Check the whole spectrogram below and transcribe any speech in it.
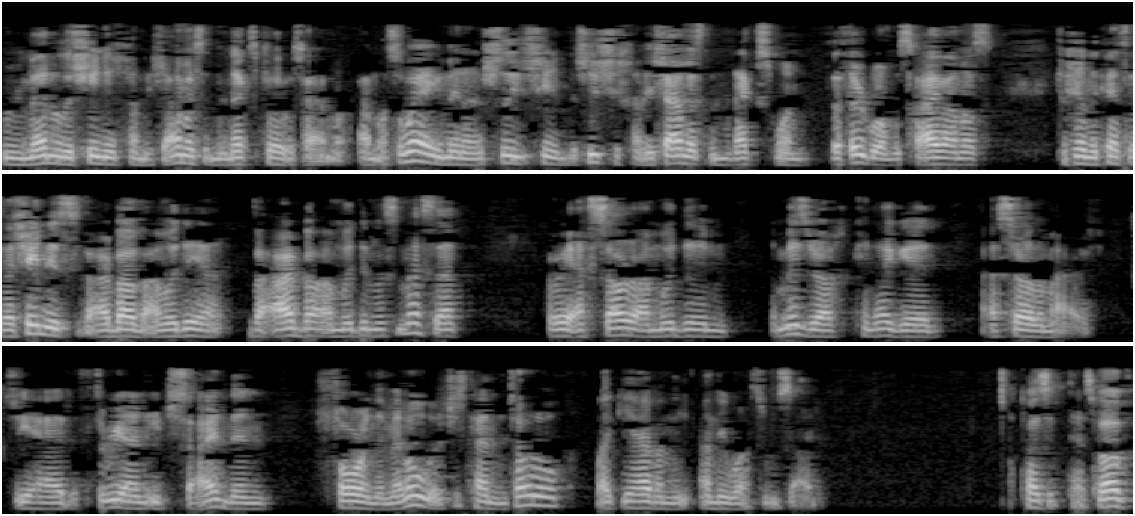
Umimen l'shini chamishamas, and the next play was amos away. Umimen l'shini chamishamas, and the next one, the third one was chayav amos. V'chein l'ketzav amudim. So you had three on each side, then four in the middle, which is ten in total, like you have on the on the western side. Pasuk Tesvav,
